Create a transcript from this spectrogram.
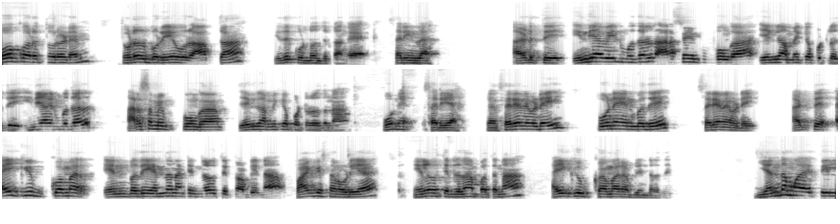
போக்குவரத்து துறையுடன் தொடர்புடைய ஒரு ஆப் தான் இது கொண்டு வந்திருக்காங்க. சரிங்களா? அடுத்து இந்தியாவின் முதல் அரசமைப்பு பூங்கா எங்கு அமைக்கப்பட்டுள்ளது? இந்தியாவின் முதல் அரசமைப்பு பூங்கா எங்கு அமைக்கப்பட்டுள்ளதுன்னா பூனே. சரியா? சரியான விடை? பூனே என்பது சரியான விடை. அடுத்து ஐ கியூப் கொமர் என்பது எந்த நாட்டின் நிலவு திட்டம் அப்படின்னா பாகிஸ்தானுடைய நிலவு திட்டம் தான் பார்த்தோன்னா ஐ கியூப் கொமர் அப்படின்றது. எந்த மாதத்தில்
